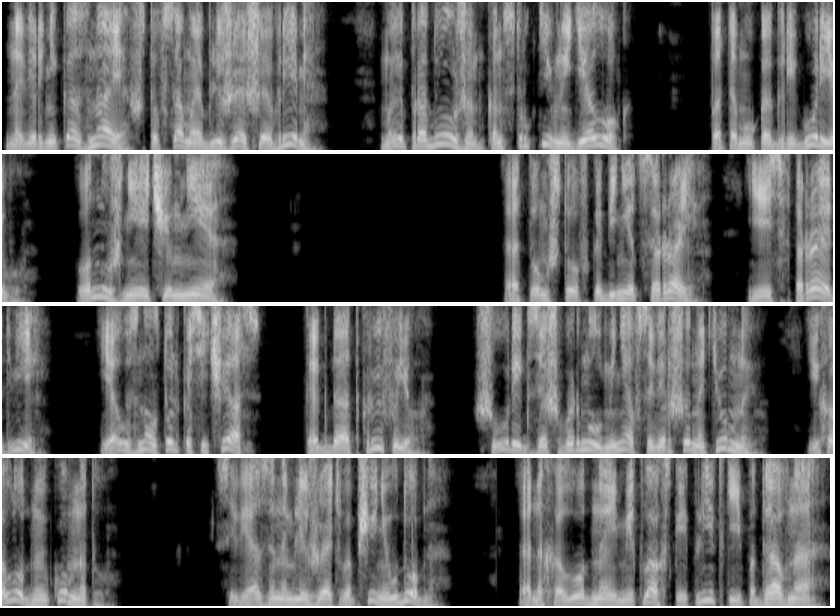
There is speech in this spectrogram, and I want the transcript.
наверняка зная, что в самое ближайшее время мы продолжим конструктивный диалог, потому как Григорьеву он нужнее, чем мне. О том, что в кабинет сарая есть вторая дверь, я узнал только сейчас, когда, открыв ее, Шурик зашвырнул меня в совершенно темную и холодную комнату. Связанным лежать вообще неудобно, а на холодной метлахской плитке и подавно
